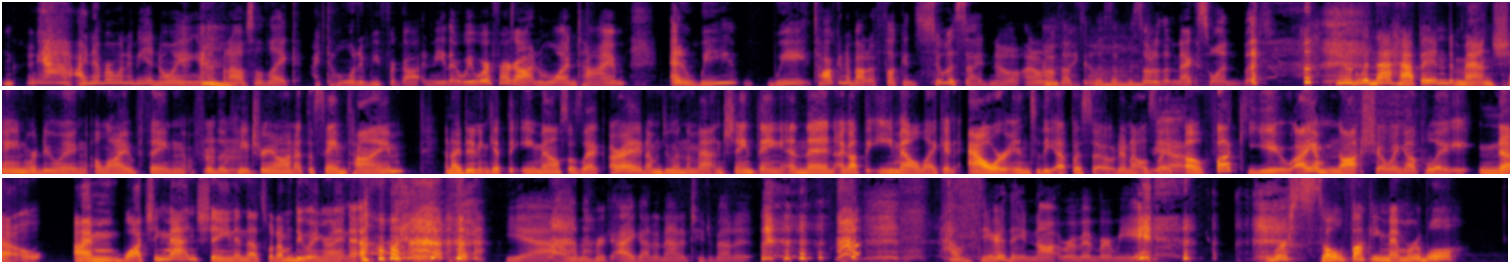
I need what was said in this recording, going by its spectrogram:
okay. Yeah, I never want to be annoying, but I also like I don't want to be forgotten either. We were forgotten one time, and we we talking about a fucking suicide note. I don't know Oh if that's in this episode or the next one, but Dude, when that happened, Matt and Shane were doing a live thing for the Mhm. Patreon at the same time. And I didn't get the email. So I was like, all right, I'm doing the Matt and Shane thing. And then I got the email like an hour into the episode. And I was like, oh, fuck you. I am not showing up late. No, I'm watching Matt and Shane. And that's what I'm doing right now. Yeah, I remember I got an attitude about it. How dare they not remember me? We're so fucking memorable.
